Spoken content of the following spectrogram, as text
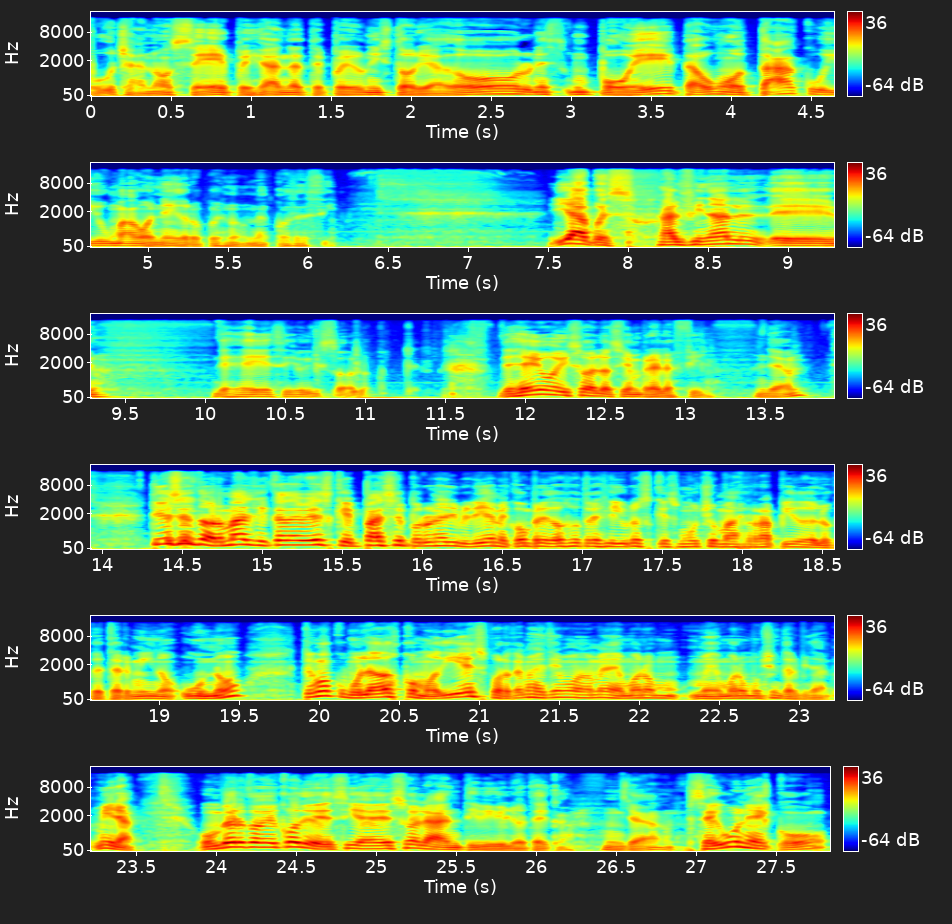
Pucha, no sé, pues ándate, pues un historiador, un, poeta, un otaku y un mago negro, pues no, una cosa así. Ya, pues, al final, eh, desde ahí ir solo. Desde ahí voy solo siempre a la fila, ¿ya? Tío, es normal que cada vez que pase por una librería me compre dos o tres libros, que es mucho más rápido de lo que termino uno. Tengo acumulados como 10, por temas de tiempo no me demoro, me demoro mucho en terminar. Mira, Humberto Eco le decía eso a la antibiblioteca, ¿ya? Según Eco,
